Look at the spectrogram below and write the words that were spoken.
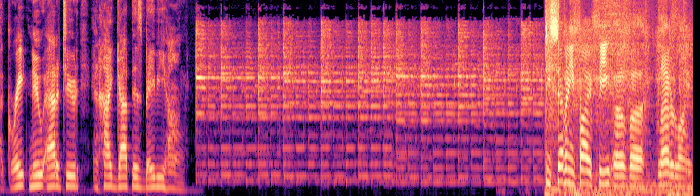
a great new attitude, and I got this baby hung. 75 feet of uh, ladder line.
